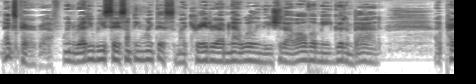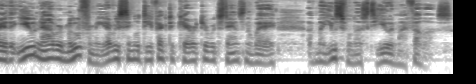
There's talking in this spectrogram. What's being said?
Next paragraph. When ready, we say something like this My Creator, I'm now willing that you should have all of me, good and bad. I pray that you now remove from me every single defect of character which stands in the way of my usefulness to you and my fellows.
